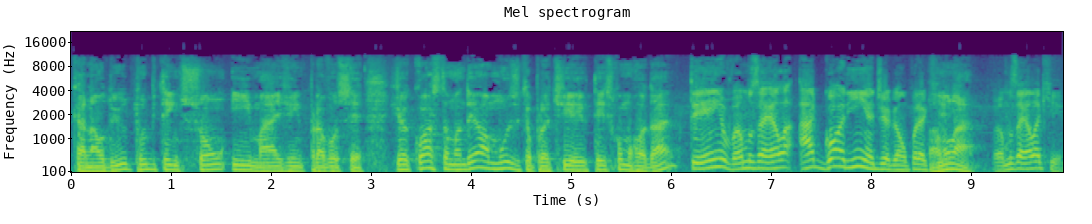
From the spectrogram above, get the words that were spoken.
Canal do YouTube tem som e imagem para você. Já Costa, mandei uma música para ti aí, tens como rodar? Tenho, vamos a ela agorinha, Diegão, por aqui. Vamos lá. Vamos a ela aqui.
